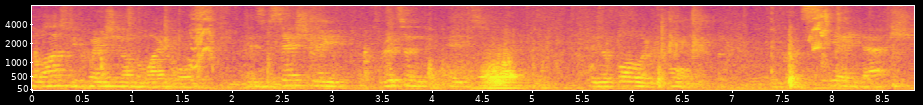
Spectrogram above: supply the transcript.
the last equation on the whiteboard, is essentially written in, in the following form. We've got CA dash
